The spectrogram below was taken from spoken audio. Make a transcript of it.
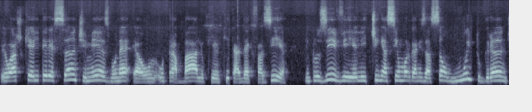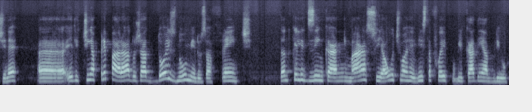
Eu acho que é interessante mesmo, né, é o, o trabalho que, que Kardec fazia. Inclusive, ele tinha assim uma organização muito grande, né? Uh, ele tinha preparado já dois números à frente tanto que ele desencarna em março e a última revista foi publicada em abril.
